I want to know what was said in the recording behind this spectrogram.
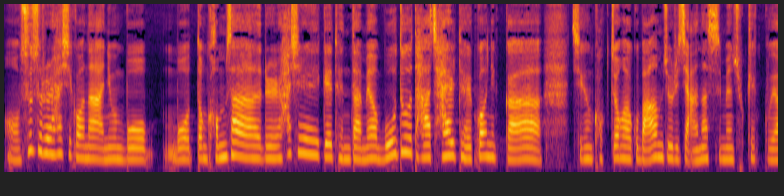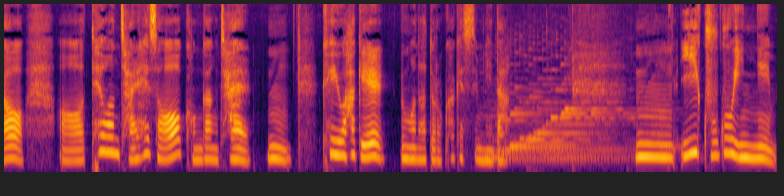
어, 수술을 하시거나 아니면 뭐, 뭐 어떤 검사를 하시게 된다면 모두 다 잘 될 거니까 지금 걱정하고 마음 졸이지 않았으면 좋겠고요. 어, 퇴원 잘 해서 건강 잘, 음, 쾌유하길 응원하도록 하겠습니다. 음, 2992님.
